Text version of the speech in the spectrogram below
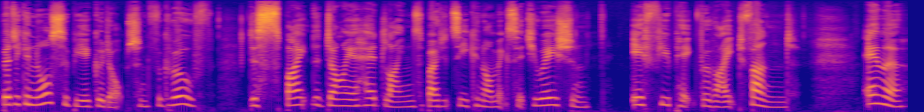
but it can also be a good option for growth, despite the dire headlines about its economic situation, if you pick the right fund. Emma,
